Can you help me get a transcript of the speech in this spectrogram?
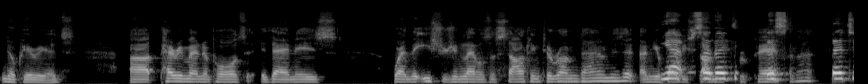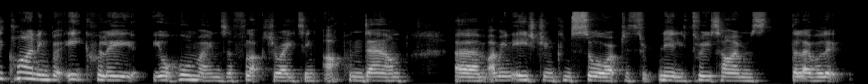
no periods. Uh perimenopause then is when the estrogen levels are starting to run down, is it? And your yeah, body's starting so to prepare for that? They're declining, but equally your hormones are fluctuating up and down. Um, I mean, estrogen can soar up to th- nearly three times the level it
